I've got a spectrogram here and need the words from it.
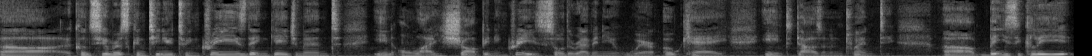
Uh, consumers continue to increase, the engagement in online shopping increased, so the revenue were okay in 2020. Uh, basically,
